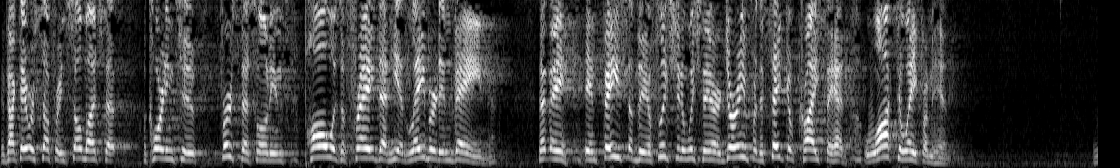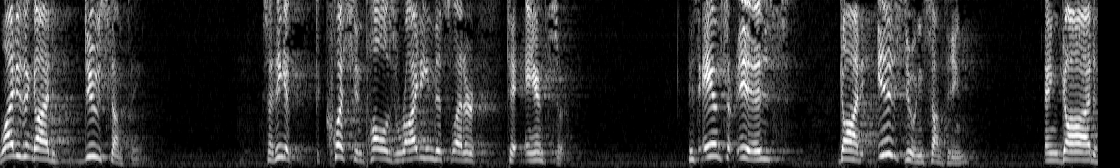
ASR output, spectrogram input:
In fact, they were suffering so much that, according to 1 Thessalonians, Paul was afraid that he had labored in vain. That they, in face of the affliction in which they are enduring for the sake of Christ, they had walked away from him. Why doesn't God do something? So I think the question Paul is writing this letter to answer. His answer is God is doing something and God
